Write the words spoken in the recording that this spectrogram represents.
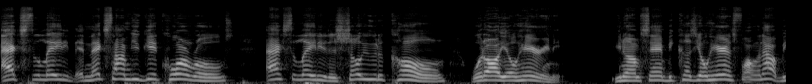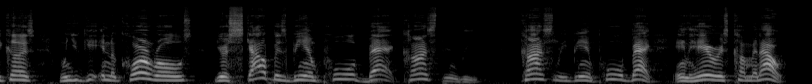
Ask the lady, the next time you get cornrows, ask the lady to show you the comb with all your hair in it. You know what I'm saying? Because your hair is falling out. Because when you get in the cornrows, your scalp is being pulled back constantly. Constantly being pulled back. And hair is coming out.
